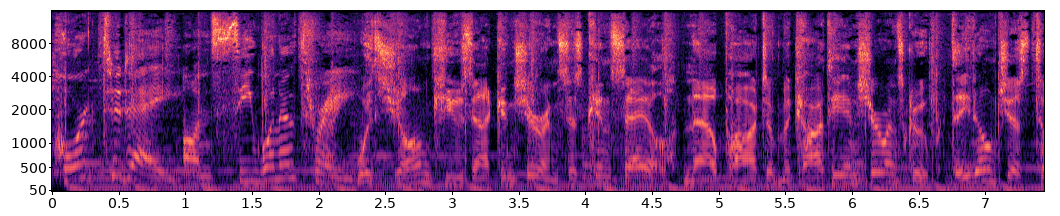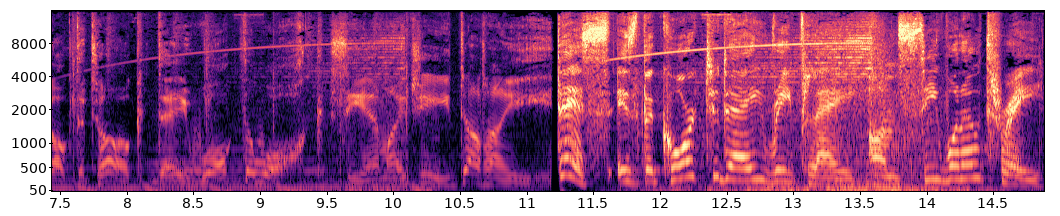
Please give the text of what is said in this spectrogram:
Cork today on C103. With Sean Cusack Insurance's Kinsale, now part of McCarthy Insurance Group. They don't just talk the talk, they walk the walk. CMIG.ie. This is the Cork Today replay on C103.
